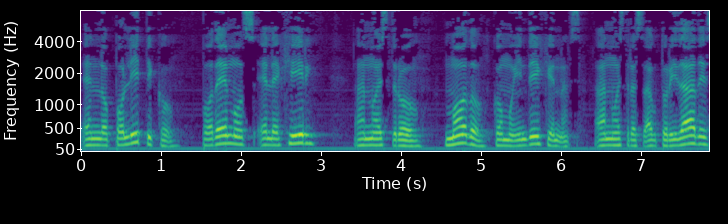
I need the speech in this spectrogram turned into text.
en lo político podemos elegir a nuestro modo como indígenas a nuestras autoridades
